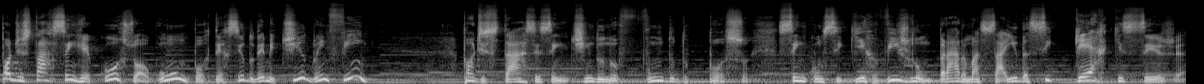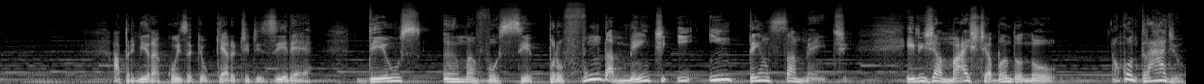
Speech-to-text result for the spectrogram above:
Pode estar sem recurso algum por ter sido demitido, enfim. Pode estar se sentindo no fundo do poço, sem conseguir vislumbrar uma saída sequer que seja. A primeira coisa que eu quero te dizer é: Deus ama você profundamente e intensamente. Ele jamais te abandonou. Ao contrário,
